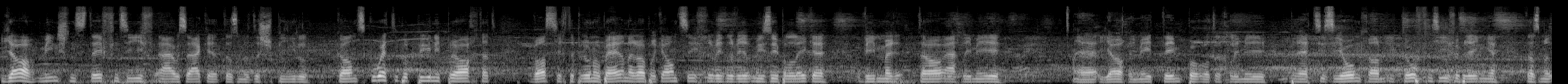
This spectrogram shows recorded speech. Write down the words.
ja, mindestens defensiv auch sagen, dass man das Spiel ganz gut über die Bühne gebracht hat. Was sich der Bruno Berner aber ganz sicher wieder wird überlegen, wie man da ein bisschen mehr äh, ja, ein bisschen mehr Tempo oder ein bisschen mehr Präzision kann in die Offensive bringen, dass man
